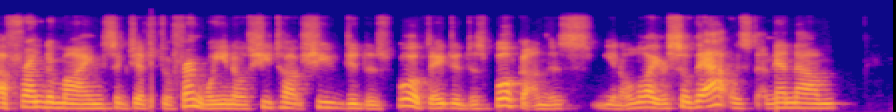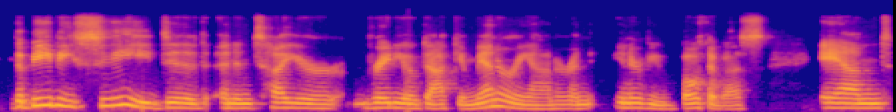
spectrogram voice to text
a friend of mine suggested to a friend, well, you know, she taught, she did this book, they did this book on this, you know, lawyer. So that was done. And um, the BBC did an entire radio documentary on her and interviewed both of us. And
